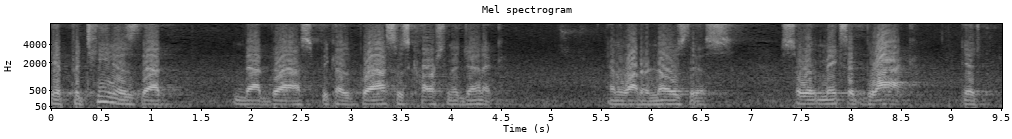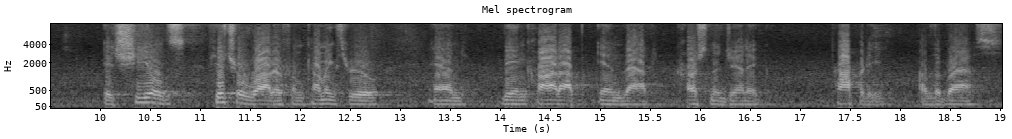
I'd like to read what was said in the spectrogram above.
it patinas that, that brass because brass is carcinogenic and water knows this. So it makes it black. It, it shields future water from coming through and being caught up in that carcinogenic property of the brass.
